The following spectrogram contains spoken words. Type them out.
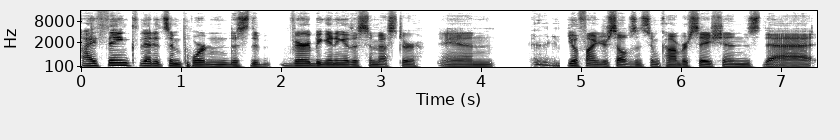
I think that it's important. This is the very beginning of the semester, and you'll find yourselves in some conversations that,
